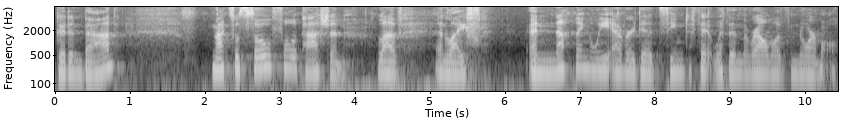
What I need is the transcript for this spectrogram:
good and bad. Max was so full of passion, love, and life and nothing we ever did seemed to fit within the realm of normal.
